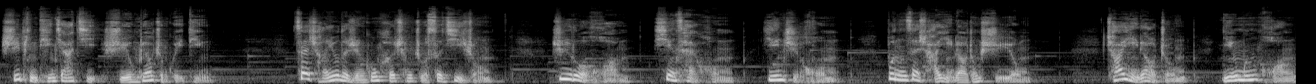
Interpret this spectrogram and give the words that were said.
食品添加剂使用标准规定，在常用的人工合成着色剂中，日落黄、苋菜红、胭脂红不能在茶饮料中使用。茶饮料中，柠檬黄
